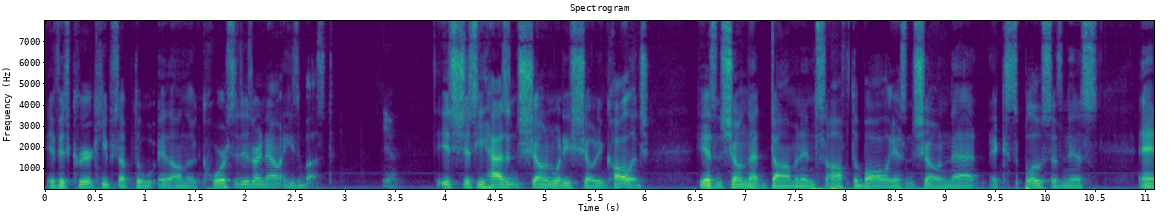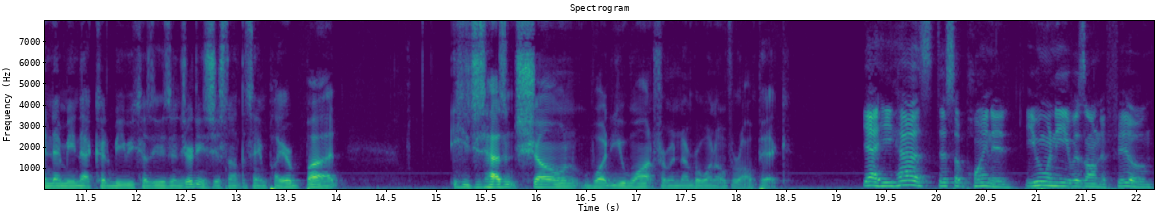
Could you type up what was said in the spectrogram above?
If his career keeps up the on the course it is right now, he's a bust. yeah. It's just he hasn't shown what he showed in college. He hasn't shown that dominance off the ball. He hasn't shown that explosiveness. And I mean that could be because he was injured. He's just not the same player, but he just hasn't shown what you want from a number 1 overall pick. Yeah, he has disappointed even when he was on the field.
